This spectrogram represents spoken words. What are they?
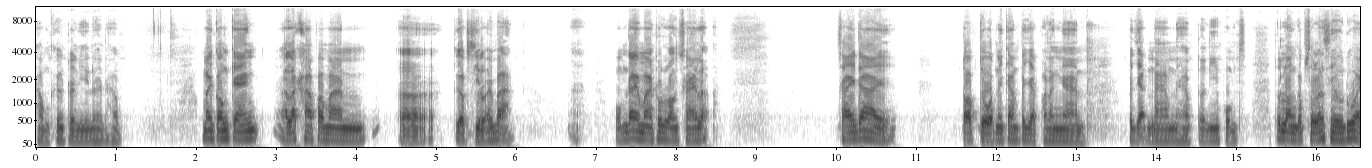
ทำเครื่องตัวนี้ด้วยนะครับ ไม่กองแกงราคาประมาณเอ่อเกือบ 400 บาท ผมได้มาทดลองใช้แล้ว ใช้ได้ ตอบโจทย์ในการประหยัดพลังงานประหยัดน้ำนะครับ ตัวนี้ผมทดลองกับโซลาร์เซลล์ด้วย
